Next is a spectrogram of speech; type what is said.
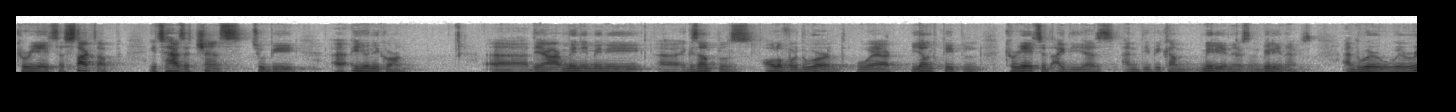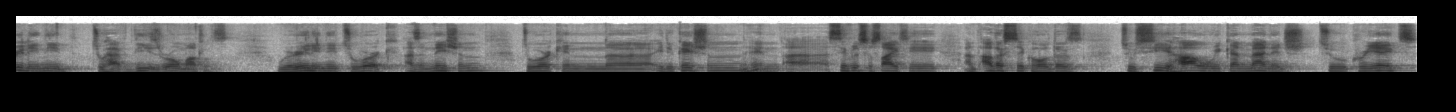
creates a startup, it has a chance to be a, unicorn. Uh, there are many, many uh, examples all over the world where young people created ideas and they become millionaires and billionaires. And we we really need to have these role models. We really need to work as a nation, to work in uh, education, in uh, civil society, and other stakeholders to see how we can manage to create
